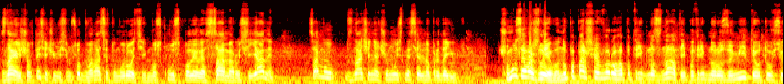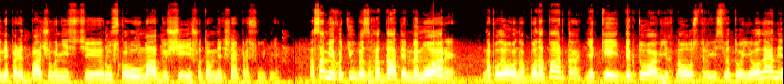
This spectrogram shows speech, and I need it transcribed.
знають, що в 1812 році Москву спалили саме росіяни, цьому значення чомусь не сильно придають. Чому це важливо? Ну, по-перше, ворога потрібно знати і потрібно розуміти оту всю непередбачуваність е, руського ума, душі, що там в них ще присутнє. А саме я хотів би згадати мемуари Наполеона Бонапарта, який диктував їх на острові Святої Олени,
